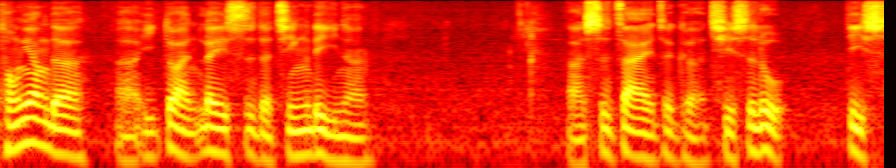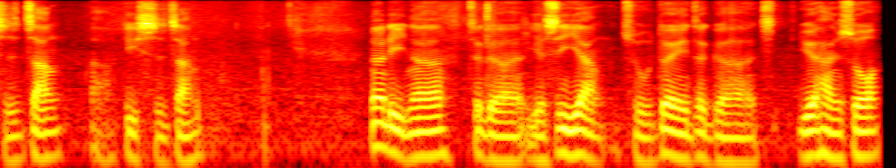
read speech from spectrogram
同样的呃一段类似的经历呢，啊是在这个启示录第十章啊第十章那里呢，这个也是一样，主对这个约翰说：“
